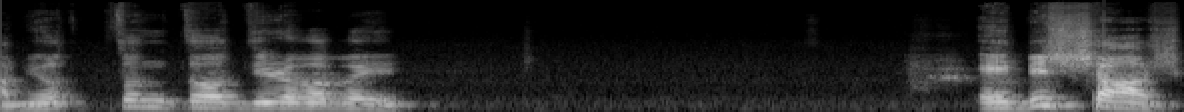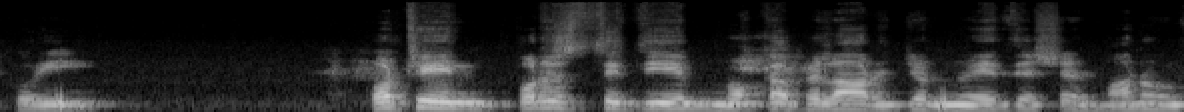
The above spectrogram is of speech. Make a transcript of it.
আমি অত্যন্ত দৃঢ়ভাবে এই বিশ্বাস করি। কঠিন পরিস্থিতি মোকাবেলার জন্য দেশের মানুষ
